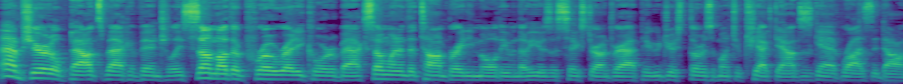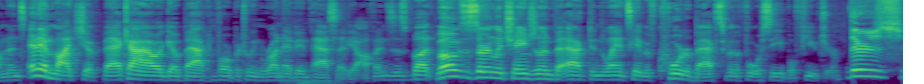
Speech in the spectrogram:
I'm sure it'll bounce back eventually. Some other pro ready quarterback, someone in the Tom Brady mold, even though he was a sixth round draft pick who just throws a bunch of checkdowns, is going to rise to dominance. And it might shift back. How we go back and forth between run heavy and pass heavy offenses. But Mahomes has certainly changed the impact and landscape of quarterbacks for the foreseeable future. There's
